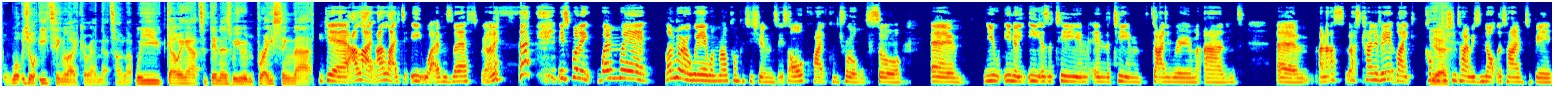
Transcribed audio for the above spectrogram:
What was your eating like around that time? Like, were you going out to dinners? Were you embracing that? Yeah, I like I like to eat whatever's there. To be honest, it's funny when we're when we're away when we're on competitions, it's all quite controlled. So, um, you you know you eat as a team in the team dining room and um and that's that's kind of it. Like competition time is not the time to be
